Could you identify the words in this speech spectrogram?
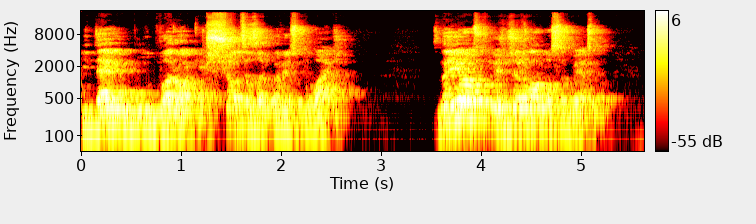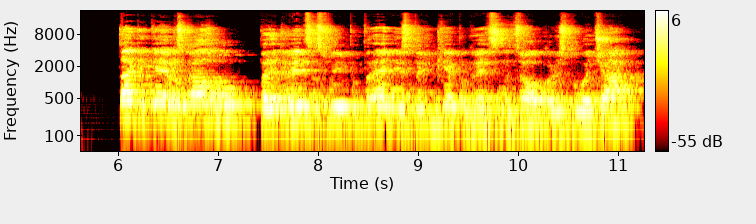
і де він був два роки, що це за користувач. Знайомство з джерелом особисто. Так як я і розказував, передивитися свої попередні сторінки, подивитися на цього користувача.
